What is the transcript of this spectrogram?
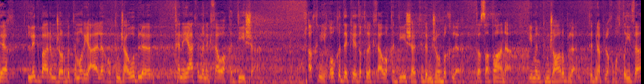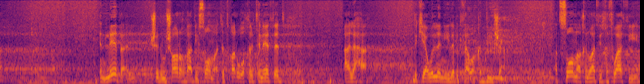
داخ لقبار مجربت مريا آله وكم جاوب له تنياث من كثاوة قديشة. أخني أقدك يذق كثاوة قديشة تدم جوبخله تسطانا يمن كم جارب لن تدنبلخ بخطيثة. إن ليبن شد مشارغ بعد صومة تتقروق التناثد آلها. دك يا ولني لبكثاوة قديشة. الصومة خنواثي خثواثي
